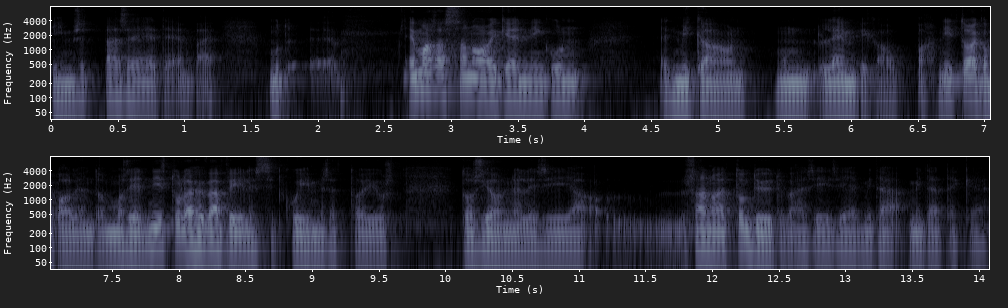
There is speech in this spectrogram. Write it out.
ihmiset pääsee eteenpäin. Mutta eh, en mä saa sanoa oikein, niin kuin, että mikä on mun lempikauppa. Niitä on aika paljon tommosia, että niistä tulee hyvä fiilis sit, kun ihmiset on just tosi onnellisia ja sanoo, että on tyytyväisiä siihen, mitä, mitä tekee.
